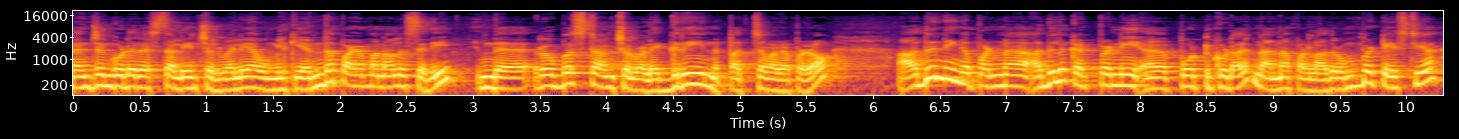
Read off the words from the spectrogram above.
நஞ்சங்கோடு நஞ்சங்கூடு ரஸ்தாளின்னு சொல்லுவா இல்லையா? உங்களுக்கு எந்த பழமானாலும் சரி இந்த ரொபஸ்டான்னு சொல்லுவாள் க்ரீன் பச்சை வாழைப்பழம். அது நீங்கள் பண்ண அதில் கட் பண்ணி போட்டு கூட நல்லா பண்ணலாம்? அது ரொம்ப டேஸ்டியாக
